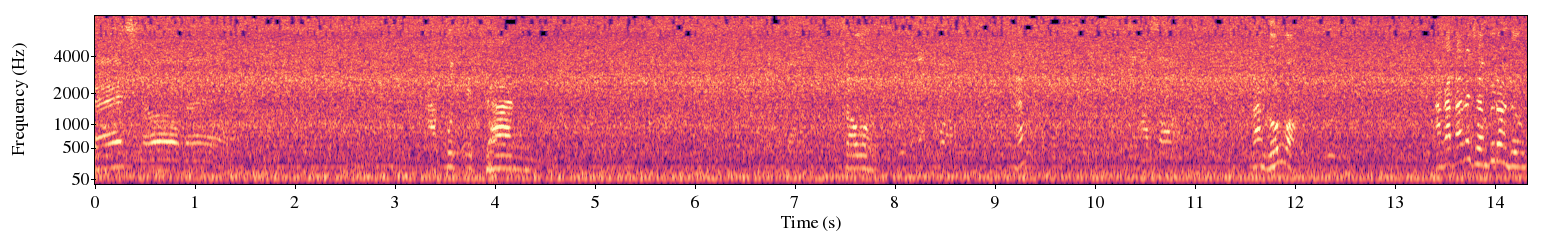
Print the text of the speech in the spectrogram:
guys. Kayak akut edan. Cowok. Hah? Gowo. Angkatannya jam piro, Ndung?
